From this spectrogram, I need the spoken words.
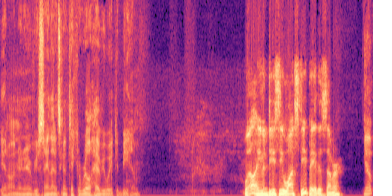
you know, in an interview saying that it's gonna take a real heavyweight to beat him. Well, you know, DC wants Stipe this summer. Yep.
